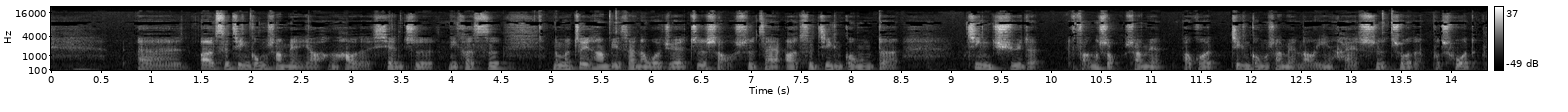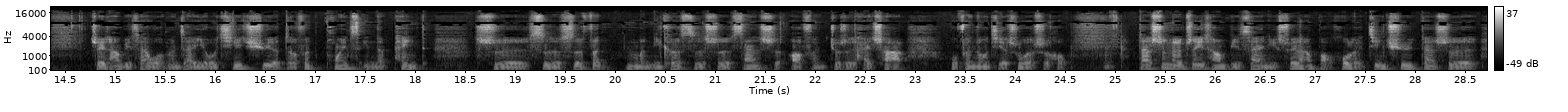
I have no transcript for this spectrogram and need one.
呃二次进攻上面要很好的限制尼克斯。那么这场比赛呢，我觉得至少是在二次进攻的禁区的防守上面，包括进攻上面，老鹰还是做的不错的。这场比赛我们在油漆区的得分 （points in the paint） 是四十四分，那么尼克斯是三十二分，就是还差。五分钟结束的时候，但是呢，这一场比赛你虽然保护了禁区，但是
